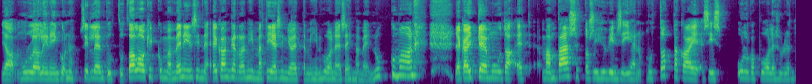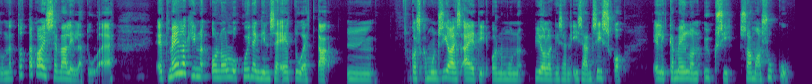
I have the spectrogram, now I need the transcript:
Ja mulle oli niin kuin silleen tuttu talokin, kun mä menin sinne ekan kerran, niin mä tiesin jo, että mihin huoneeseen mä menen nukkumaan ja kaikkea muuta. Että mä oon päässyt tosi hyvin siihen, mutta totta kai siis ulkopuolisuuden tunne, totta kai se välillä tulee. Et meilläkin on ollut kuitenkin se etu, että mm, koska mun sijaisäiti on mun biologisen isän sisko, eli meillä on yksi sama suku,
